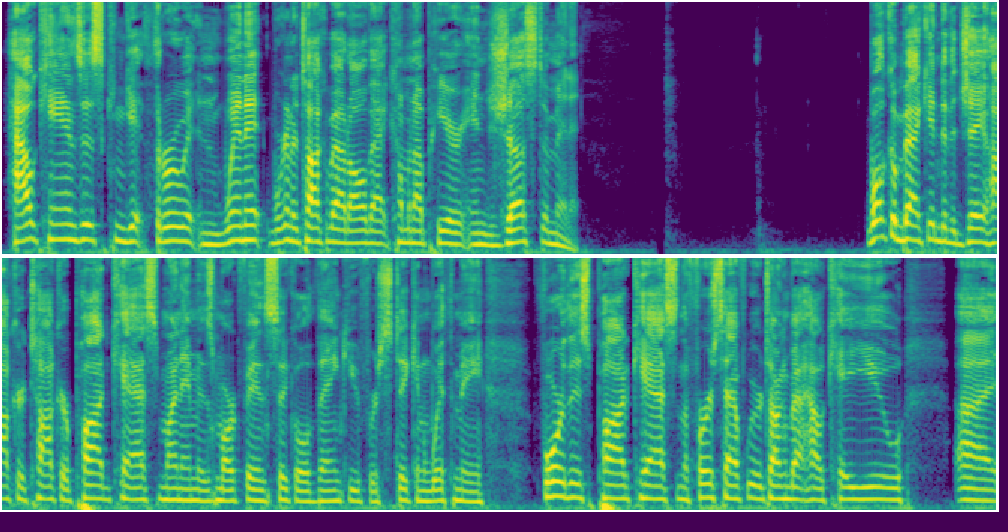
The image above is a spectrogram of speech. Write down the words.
how Kansas can get through it and win it. We're going to talk about all that coming up here in just a minute. Welcome back into the Jayhawker Talker podcast. My name is Mark Van Sickle. Thank you for sticking with me for this podcast. In the first half, we were talking about how KU uh,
